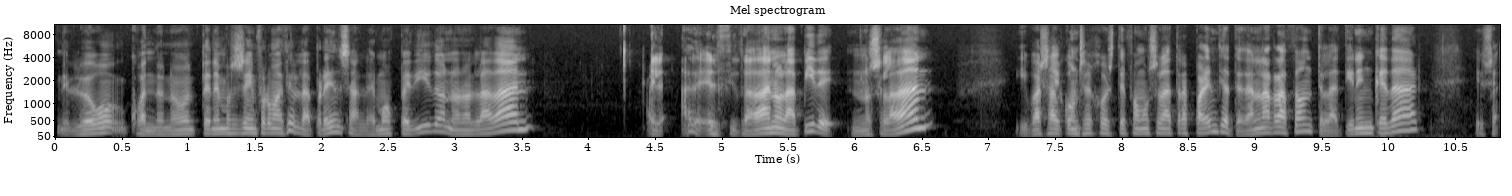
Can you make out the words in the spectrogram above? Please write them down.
luego cuando no tenemos esa información, la prensa la hemos pedido, no nos la dan, el, el ciudadano la pide, no se la dan, y vas al consejo este famoso de la transparencia, te dan la razón, te la tienen que dar. y, o sea,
